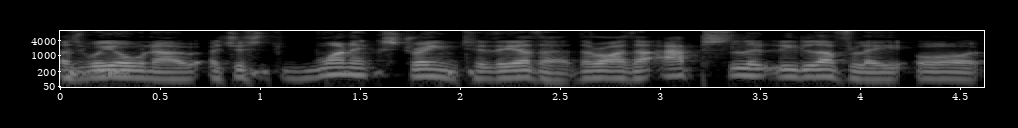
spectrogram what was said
as we all know, are just one extreme to the other. They're either absolutely lovely or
